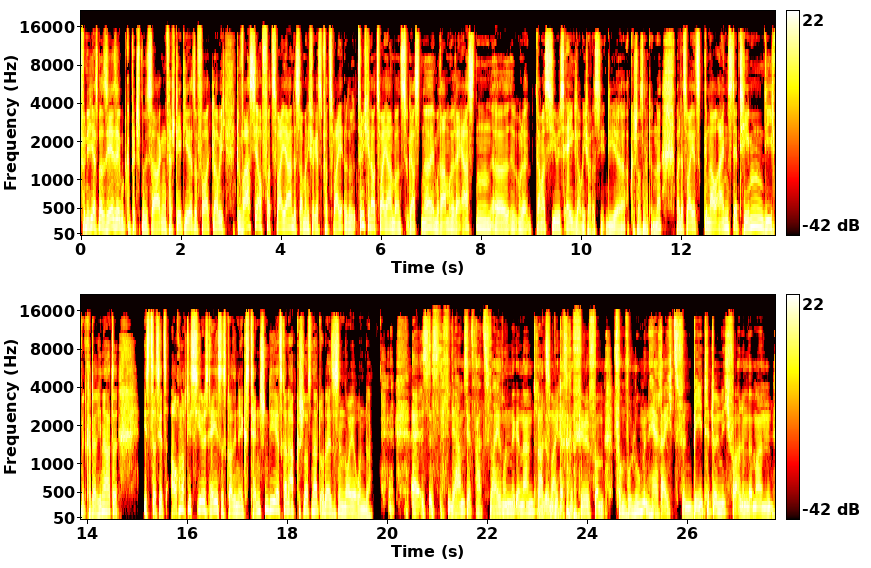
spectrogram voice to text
Finde ich erstmal sehr, sehr gut gepitcht, muss ich sagen. Versteht jeder sofort, glaube ich. Du warst ja auch vor zwei Jahren, das darf man nicht vergessen, vor zwei, also ziemlich genau zwei Jahren bei uns zu Gast, ne? Im Rahmen eurer ersten, äh, oder damals Series A, glaube ich, war das, die, die ihr abgeschlossen hatte, ne? Weil das war jetzt genau eines der Themen, die ich mit Katharina hatte. Ist das jetzt auch noch die Series A? Ist es quasi eine Extension, die ihr jetzt gerade abgeschlossen hat, oder ist es eine neue Runde? äh, es ist, wir haben es jetzt A2-Runde genannt, weil A2. irgendwie das Gefühl vom, vom Volumen her reicht's für einen B-Titel nicht, vor allem wenn man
